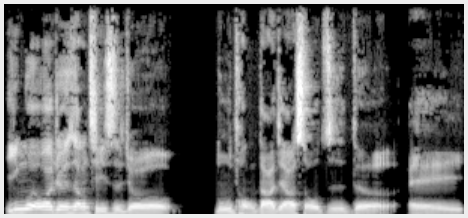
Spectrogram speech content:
因为外券商其实就如同大家熟知的，诶、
